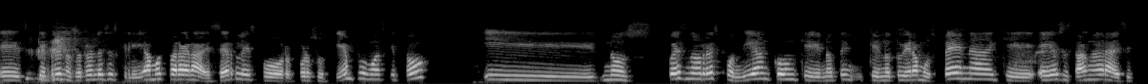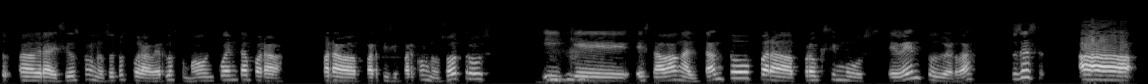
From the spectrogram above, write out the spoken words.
eh, siempre nosotros les escribíamos para agradecerles por, por su tiempo más que todo. Y nos, pues nos respondían con que no, te- que no tuviéramos pena, que ellos estaban agradecido- agradecidos con nosotros por haberlos tomado en cuenta para, para participar con nosotros y que estaban al tanto para próximos eventos, ¿verdad? Entonces, ah,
